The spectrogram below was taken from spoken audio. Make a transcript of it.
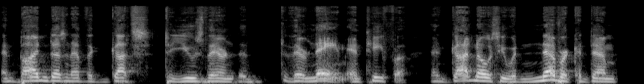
And Biden doesn't have the guts to use their, their name, Antifa. And God knows he would never condemn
